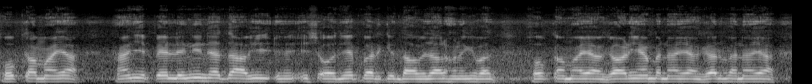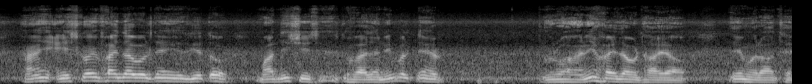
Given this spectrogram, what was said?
خوب کم آیا۔ ہاں جی پہلے نہیں رہتا، ابھی اس عہدے پر کہ دعوے دار ہونے کے بعد خوب کم آیا، گاڑیاں بنایا، گھر بنایا۔ ہاں جی، اس کو بھی فائدہ بولتے ہیں۔ یہ تو مادی چیز ہے، اس کو فائدہ نہیں بولتے ہیں۔ روحانی فائدہ اٹھایا ہو، یہ مراد ہے۔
